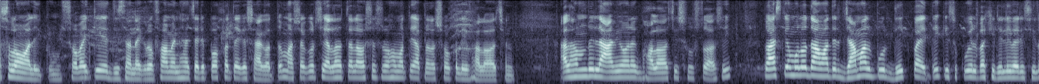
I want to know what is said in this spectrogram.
আসসালামু আলাইকুম। সবাইকে জিসান এগ্রো ফার্ম অ্যান্ড হ্যাচারির পক্ষ থেকে স্বাগতম। আশা করছি আল্লাহ তালা অশেষ রহমতে আপনারা সকলেই ভালো আছেন। আলহামদুলিল্লাহ আমি অনেক ভালো আছি, সুস্থ আছি। তো আজকে মূলত আমাদের জামালপুর দিক পাইতে কিছু কোয়েল পাখি ডেলিভারি ছিল।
